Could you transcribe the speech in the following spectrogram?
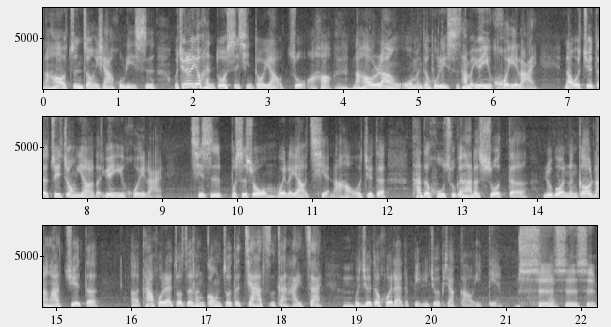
然后尊重一下护理师。我觉得有很多事情都要做哈，然后让我们的护理师他们愿意回来。那我觉得最重要的，愿意回来，其实不是说我们为了要钱了哈。我觉得他的付出跟他的所得，如果能够让他觉得。呃，他回来做这份工作的价值感还在，我觉得回来的比例就比较高一点。是是是，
